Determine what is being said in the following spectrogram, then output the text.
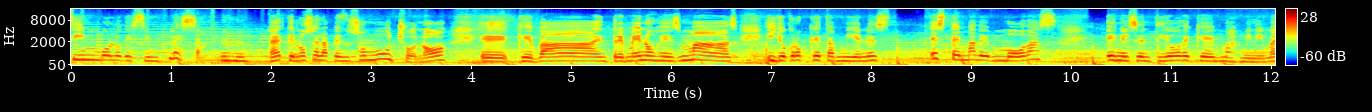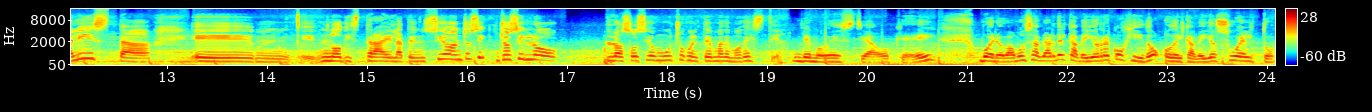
símbolo de simpleza, ¿eh? que no se la pensó mucho, ¿no? Eh, que va entre menos es más, y yo creo que también es, es tema de modas en el sentido de que es más minimalista, eh, no distrae la atención, yo sí, yo sí lo, lo asocio mucho con el tema de modestia. De modestia, ok. Bueno, vamos a hablar del cabello recogido o del cabello suelto.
